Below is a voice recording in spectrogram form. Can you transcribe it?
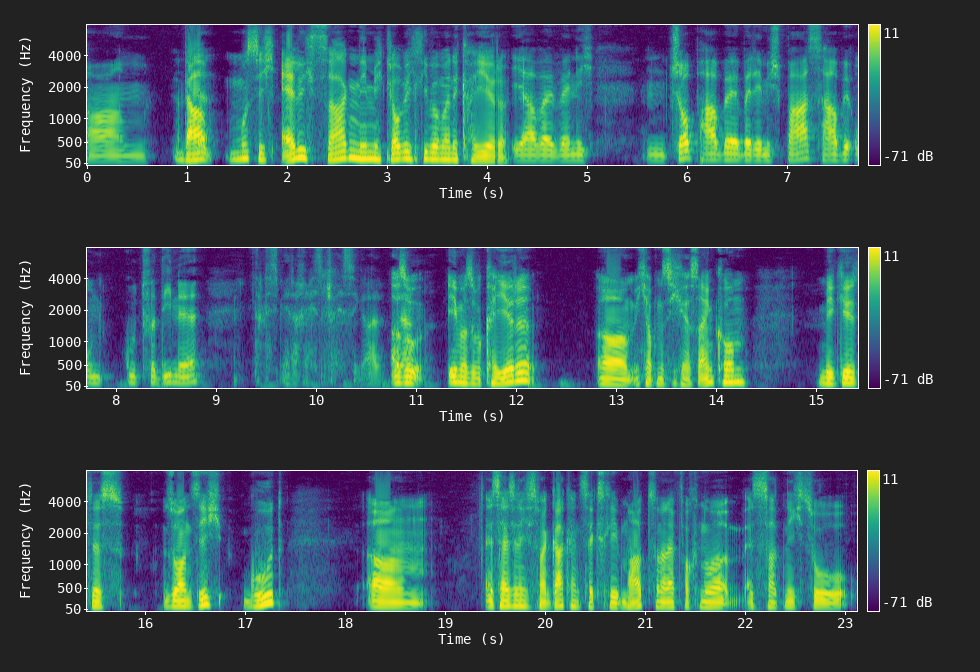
Ähm, Da muss ich ehrlich sagen, nehme ich, glaube ich, lieber meine Karriere. ja, weil wenn ich einen Job habe, bei dem ich Spaß habe und gut verdiene, dann ist mir der Rest scheißegal. Also Ähm, eben so Karriere, ähm, ich habe ein sicheres Einkommen, mir geht es so an sich gut. Ähm, es heißt ja nicht, dass man gar kein Sexleben hat, sondern einfach nur, es ist halt nicht so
